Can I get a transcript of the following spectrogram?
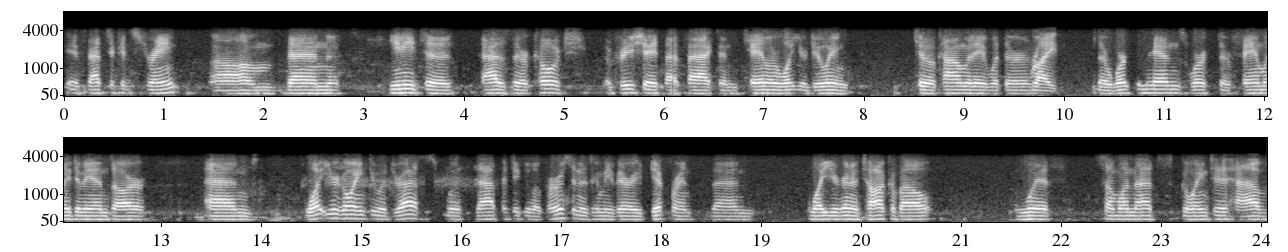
if that's a constraint, um, then you need to, as their coach, appreciate that fact and tailor what you're doing to accommodate what their right. their work demands, work their family demands are, and what you're going to address with that particular person is going to be very different than what you're going to talk about with someone that's going to have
